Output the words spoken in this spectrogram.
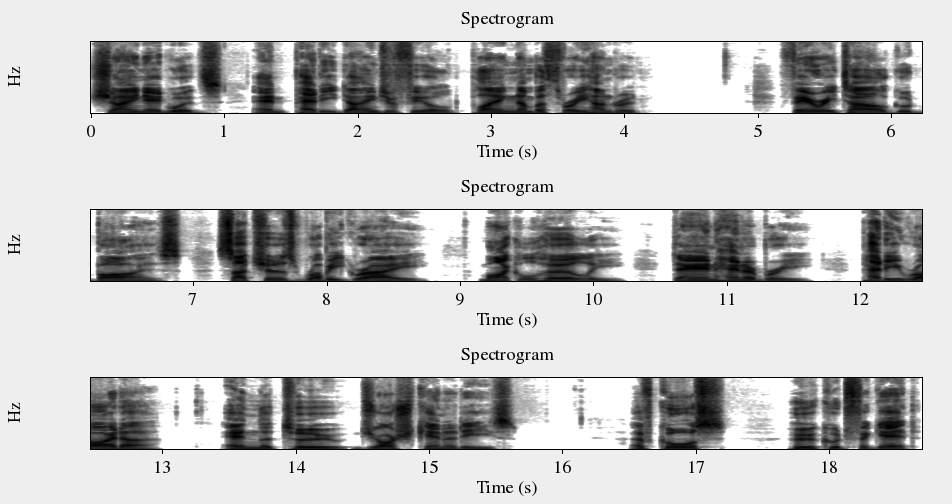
Shane Edwards and Paddy Dangerfield playing number 300. Fairy tale goodbyes, such as Robbie Gray, Michael Hurley, Dan Hannebery, Paddy Ryder, and the two Josh Kennedys. Of course, who could forget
